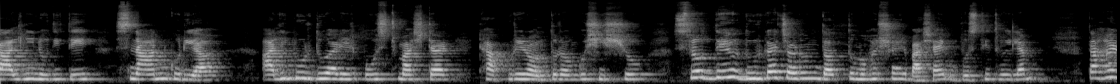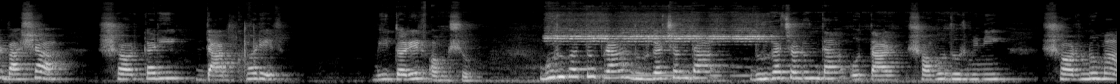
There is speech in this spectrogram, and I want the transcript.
কালনী নদীতে স্নান করিয়া আলিপুরদুয়ারের পোস্টমাস্টার ঠাকুরের অন্তরঙ্গ শিষ্য শ্রদ্ধেয় দুর্গাচরণ দত্ত মহাশয়ের বাসায় উপস্থিত হইলাম। তাহার বাসা সরকারি ডাকঘরের ভিতরের অংশ। গুরুগত প্রাণ দুর্গাচন্দা, দুর্গাচরণদা ও তার সহধর্মিনী স্বর্ণমা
